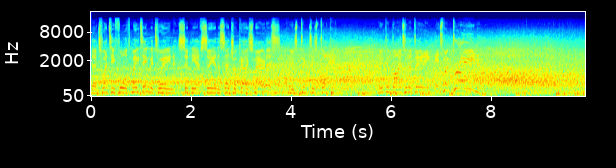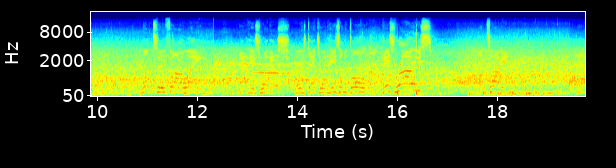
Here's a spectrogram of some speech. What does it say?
the 24th meeting between Sydney FC and the Central Coast Mariners, who's picked his pocket. He combines with a beating. It's McBreen! Not too far away. Now here's Rogic. Always danger when he's on the ball. Here's Rose! On target. Now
